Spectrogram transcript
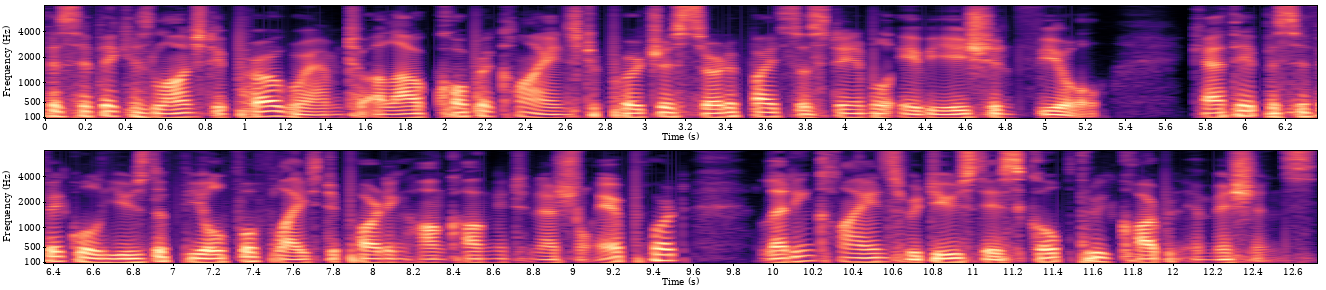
Pacific has launched a program to allow corporate clients to purchase certified sustainable aviation fuel. Cathay Pacific will use the fuel for flights departing Hong Kong International Airport, letting clients reduce their Scope 3 carbon emissions.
